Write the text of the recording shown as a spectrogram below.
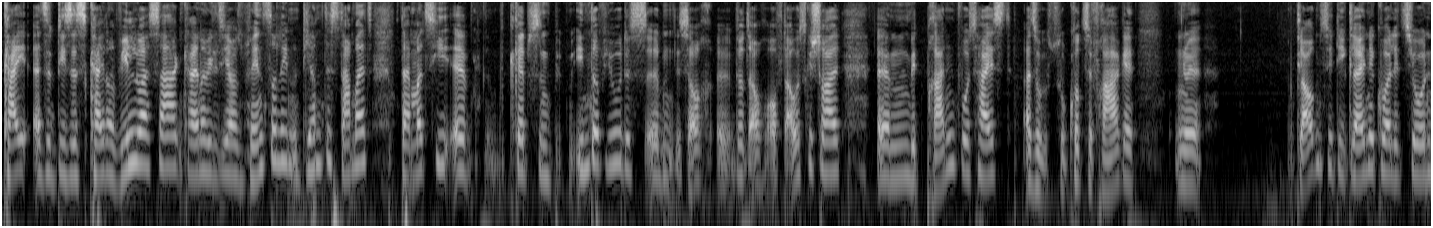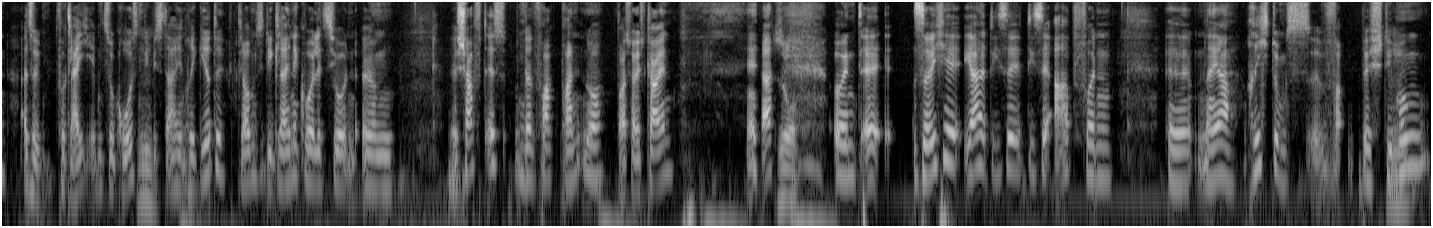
kei, also dieses keiner will was sagen, keiner will sich aus dem Fenster lehnen. Und die haben das damals, damals äh, gab es ein Interview, das ähm, ist auch, äh, wird auch oft ausgestrahlt, ähm, mit Brandt, wo es heißt, also so kurze Frage, äh, Glauben Sie, die kleine Koalition, also im Vergleich eben zur großen, die Hm. bis dahin regierte, glauben Sie, die kleine Koalition ähm, schafft es? Und dann fragt Brandt nur, was heißt klein? ja. So. Und äh, solche, ja, diese, diese Art von, äh, naja, Richtungsbestimmung, Hm.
